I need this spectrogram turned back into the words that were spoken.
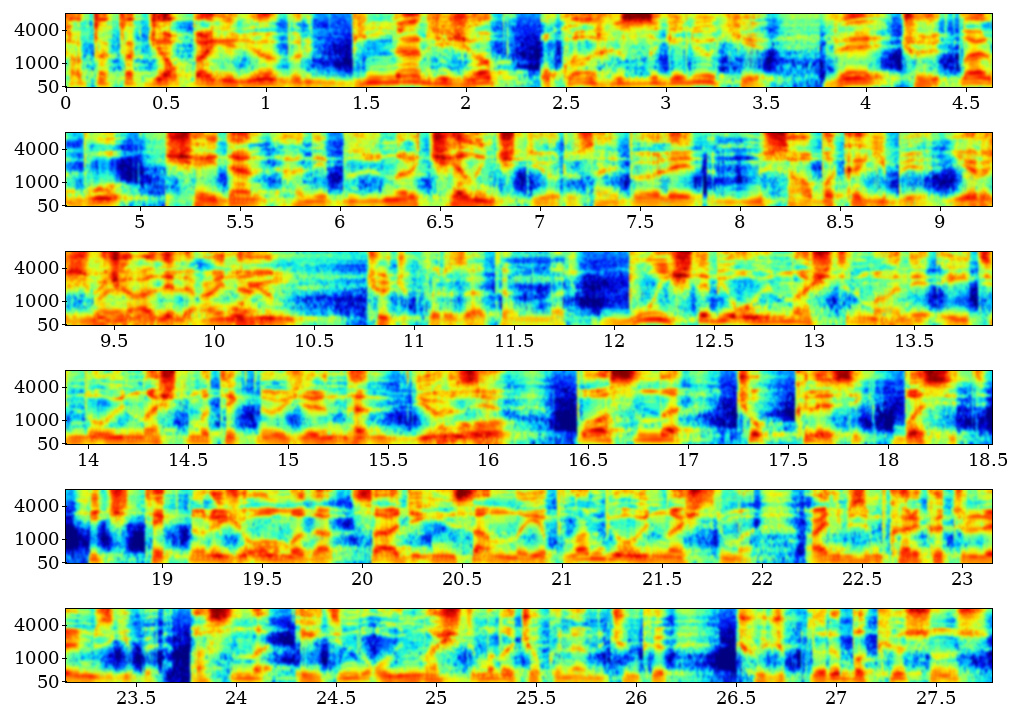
tak tak tak cevaplar geliyor. Böyle binlerce cevap o kadar hızlı geliyor ki. Ve çocuklar bu şeyden hani biz bunlara challenge diyoruz. Hani böyle müsabaka gibi. böyle Yarışmaya mücadele. Aynen. Oyun çocukları zaten bunlar. Bu işte bir oyunlaştırma. Hani eğitimde oyunlaştırma teknolojilerinden diyoruz Bu ya. o. Bu aslında çok klasik, basit, hiç teknoloji olmadan sadece insanla yapılan bir oyunlaştırma. Aynı bizim karikatürlerimiz gibi. Aslında eğitimde oyunlaştırma da çok önemli. Çünkü çocukları bakıyorsunuz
